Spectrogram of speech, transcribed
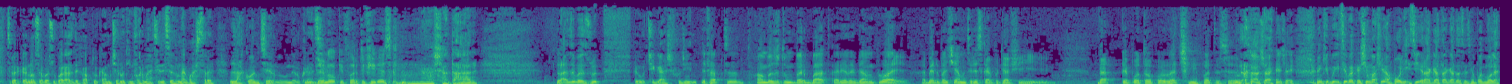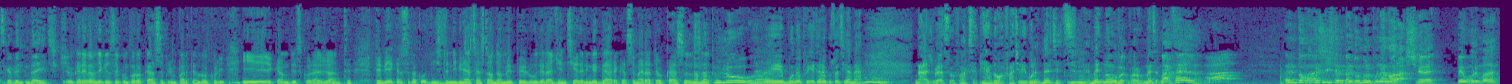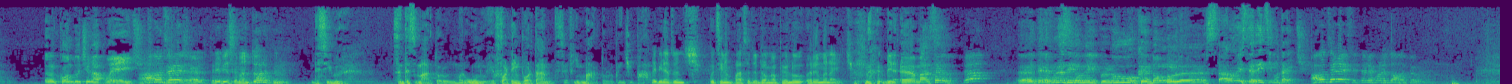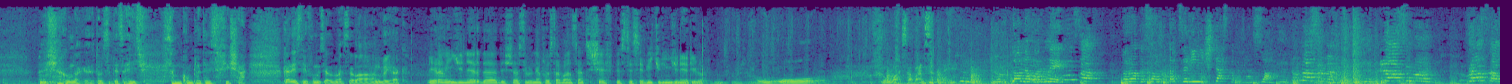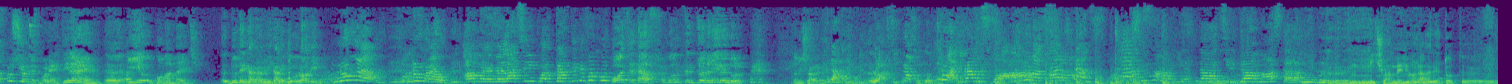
Sper că nu o să vă supărați de faptul că am cerut informații despre dumneavoastră la concernul unde lucrați. Deloc, e foarte firesc. Așadar, l-ați văzut pe ucigaș fugind. De fapt, am văzut un bărbat care alerga în ploaie. Abia după aceea am înțeles că ar putea fi... Da, pe potopul la cine poate să... Da, așa, așa. Închipuiți-vă că și mașina poliției era gata, gata să se împotmolească venind de aici. Și eu care aveam de gând să cumpăr o casă prin partea locului. E cam descurajant. Trebuie chiar să fac o vizită în dimineața asta o doamne Pelu de la agenția de lângă gară ca să-mi arate o casă. Însă... Doamna Pelu, da. e bună prietenă cu soția mea. Mm. N-aș vrea să o fac să piardă o afacere bună. Mergeți. Nu, Mer nu vă, vă rog, mergeți. Marcel! Da? Întovărășește-l pe domnul până în oraș. Pe urmă, îl conduci înapoi aici. Am înțeles. Trebuie să mă întorc? Desigur. Sunteți martorul numărul unu. E foarte important să fii martorul principal. E bine, atunci, puțin în pasă de doamna Pelu, rămân aici. bine. Uh, Marcel! Da? Telefonează-i domnului Pelu că domnul Staru este reținut aici. Am înțeles, telefonez doamnei Pelu. Și acum, dacă toți sunteți aici, să-mi completez fișa. Care este funcția dumneavoastră la Anglo-Irac? Eram inginer, dar de șase luni am fost avansat șef peste serviciul inginerilor. Oh, frumoasă avansare. Doamna Varne, vă rog să o ajutați să liniștească pe François. Lasă-mă! Lasă-mă! Vreau să spun și eu ce spune. Tinere, eu comand aici. Du-te în camera dumitale. Eu nu vin. Nu vreau! Nu vreau! Am revelații importante de făcut. O să te ascult când ți-o veni rândul. Domnișoare. Da, da. Luați. Sigur, sigur. Hai, François! Hai, François! Iertați-l, drama asta l-am nebunit. Nici o ameliorare, tot...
